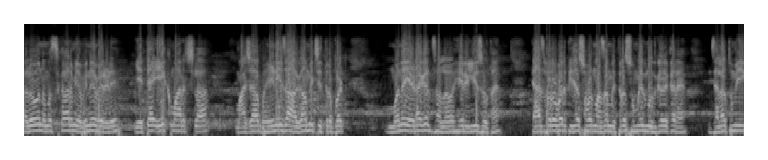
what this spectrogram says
हॅलो नमस्कार मी अभिनय बेर्डे येत्या एक मार्चला माझ्या बहिणीचा आगामी चित्रपट मन येडागत झालं हे रिलीज होत आहे त्याचबरोबर तिच्यासोबत माझा मित्र सुमित मुदगळकर आहे ज्याला तुम्ही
